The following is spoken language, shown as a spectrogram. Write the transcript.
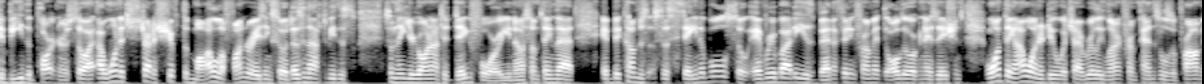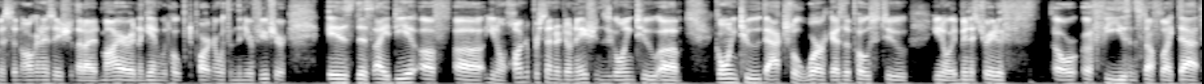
to be the partner. So I, I want to try to shift the model of fundraising so it doesn't have to be this something you're going out to dig for, you know, something that it becomes sustainable so everybody is benefiting from it, all the organizations. And one thing I want to do, which I really learned from Pencils of Promise, an organization that I admire and again would hope to partner with in the near future, is this idea of uh, you know 100% of donations going to uh, going to the actual work as opposed to you know administrative or uh, fees and stuff like that.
